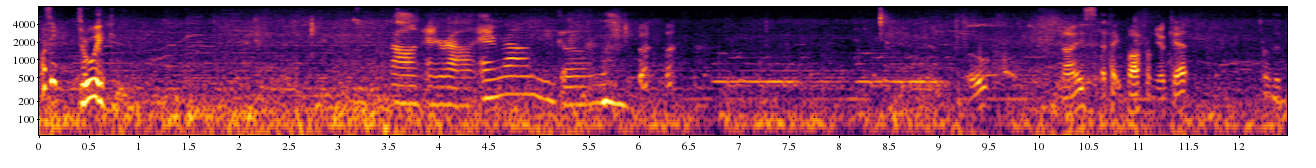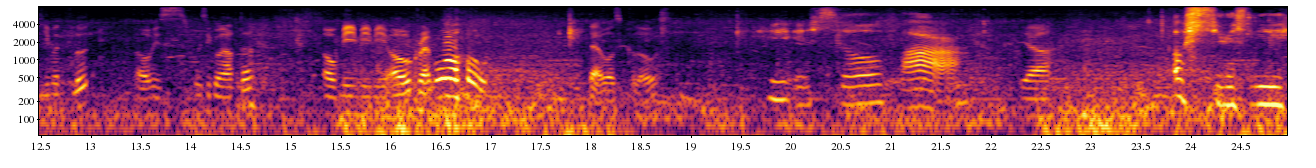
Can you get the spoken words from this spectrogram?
What's he doing? Round and round and round we go. Oh, nice attack bar from your cat. From the demon flute. Oh, he's who's he going after? Oh, me, me, me. Oh, crap! Whoa! That was close. he is so far. Yeah. Oh, seriously?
